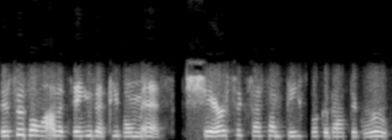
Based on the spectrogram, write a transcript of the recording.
this is a lot of things that people miss. Share success on Facebook about the group.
